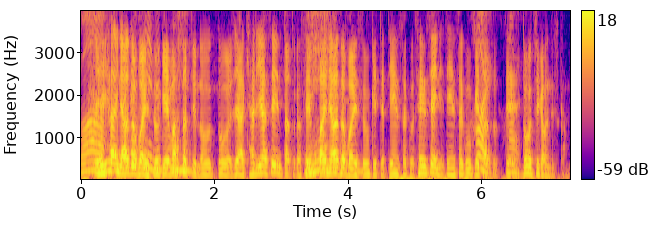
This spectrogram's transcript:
AI にアドバイスを受けましたっていうのと、ね、じゃあキャリアセンターとか先輩にアドバイスを受けて添削、えー、先生に添削を受けたとってどう違うんですか、はい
